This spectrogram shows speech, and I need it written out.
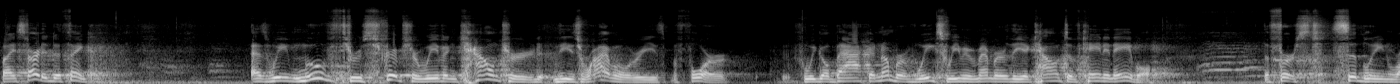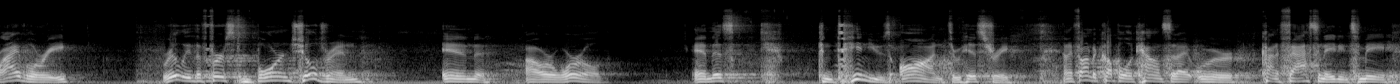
But I started to think, as we move through Scripture, we've encountered these rivalries before. If we go back a number of weeks, we remember the account of Cain and Abel, the first sibling rivalry, really the first born children in our world. And this continues on through history. And I found a couple accounts that I, were kind of fascinating to me.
